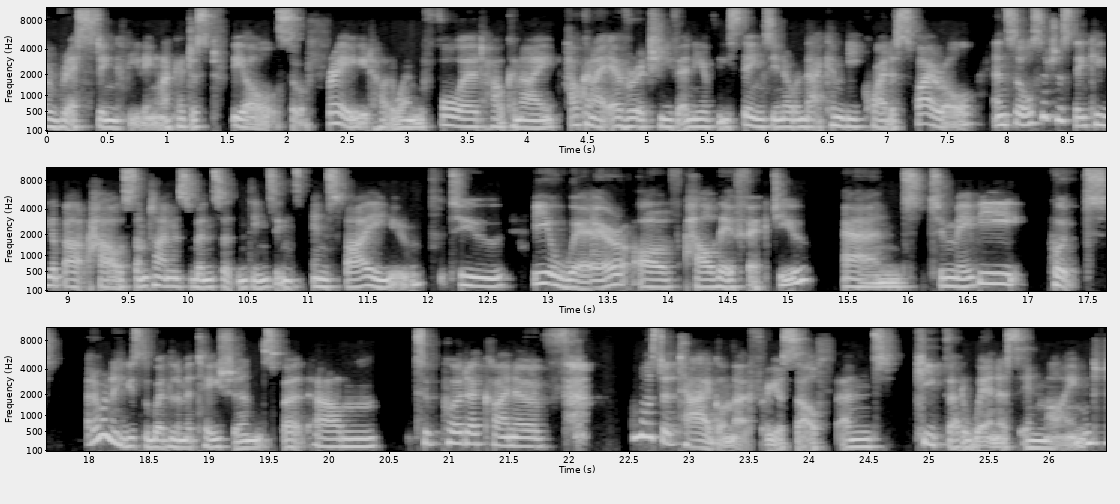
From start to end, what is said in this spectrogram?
a resting feeling. Like i just feel so afraid. How do i move forward? How can i how can i ever achieve any of these things? You know and that can be quite a spiral. And so also just thinking about how sometimes when certain things ins- inspire you to be aware of how they affect you and to maybe put i don't want to use the word limitations but um to put a kind of almost a tag on that for yourself and keep that awareness in mind.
